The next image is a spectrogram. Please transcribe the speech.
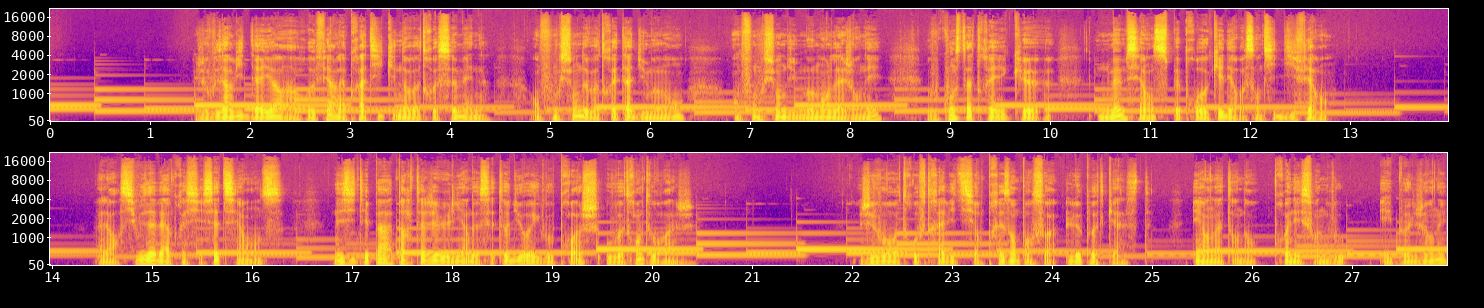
Je vous invite d'ailleurs à refaire la pratique dans votre semaine, en fonction de votre état du moment, en fonction du moment de la journée, vous constaterez que une même séance peut provoquer des ressentis différents. Alors si vous avez apprécié cette séance, n'hésitez pas à partager le lien de cet audio avec vos proches ou votre entourage. Je vous retrouve très vite sur Présent pour soi, le podcast. Et en attendant, prenez soin de vous et bonne journée.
